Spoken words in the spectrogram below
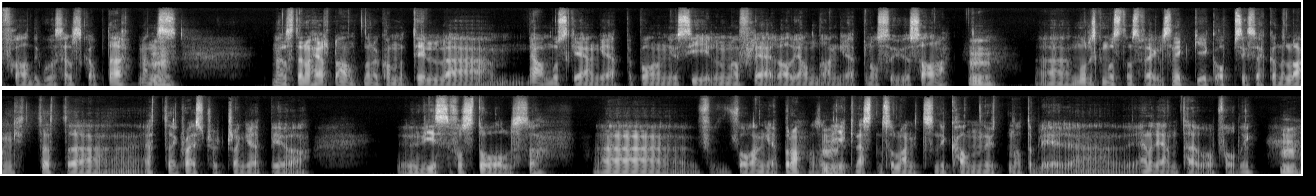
fra det gode selskapet der, mens, mens det er noe helt annet når det kommer til uh, ja, moskéangrepet på New Zealand og flere av de andre angrepene også i USA. da. mm. Uh, nordiske motstandsbevegelsen gikk, gikk oppsiktsvekkende langt etter, etter Christchurch-angrepet i å vise forståelse uh, for angrepet. da. Altså, Mm. De gikk nesten så langt som de kan uten at det blir en ren terroroppfordring. Mm.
